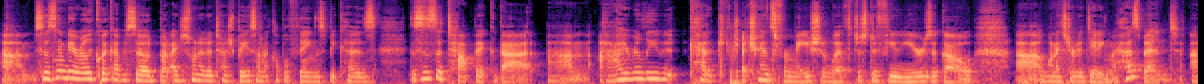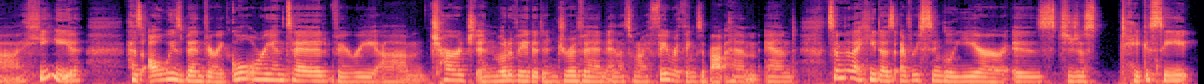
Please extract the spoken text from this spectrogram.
Um, so, it's going to be a really quick episode, but I just wanted to touch base on a couple things because this is a topic that um, I really had a, a, transformation with just a few years ago uh, when I started dating my husband. Uh, he has always been very goal oriented, very um, charged and motivated and driven. And that's one of my favorite things about him. And something that he does every single year is to just take a seat,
